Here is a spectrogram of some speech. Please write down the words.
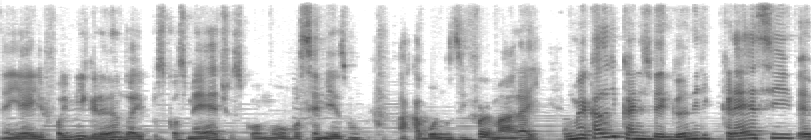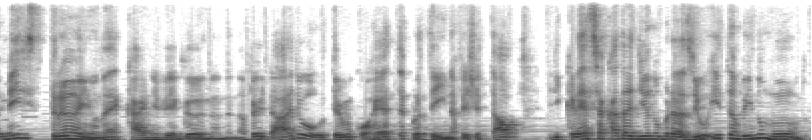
Né? E aí ele foi migrando aí para os cosméticos, como você mesmo acabou nos informar aí. O mercado de carnes veganas ele cresce, é meio estranho, né? Carne vegana. Né? Na verdade, o, termo correto é proteína vegetal. Ele cresce a cada dia no Brasil e também no mundo.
